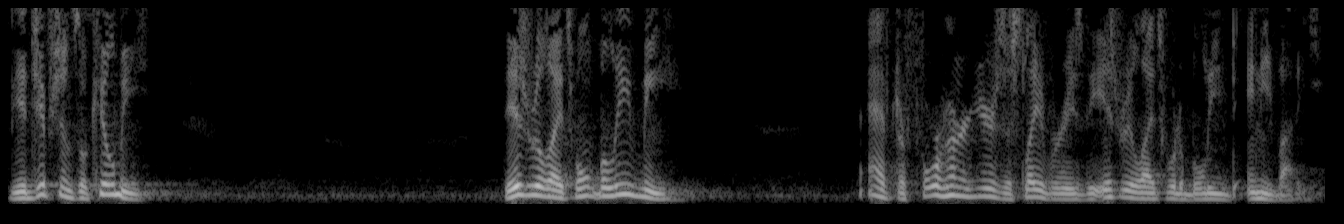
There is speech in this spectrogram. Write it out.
The Egyptians will kill me. The Israelites won't believe me. After 400 years of slavery, the Israelites would have believed anybody.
